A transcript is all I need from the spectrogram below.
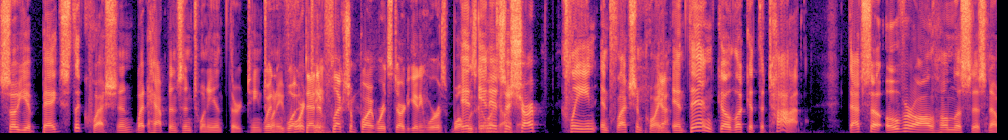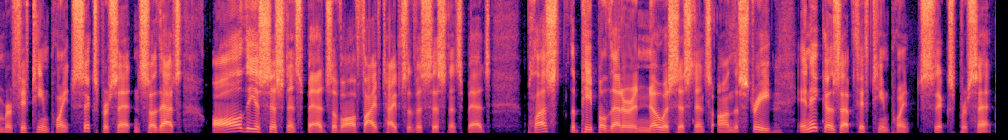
So you begs the question, what happens in 20 and 13, 2014? what, that inflection point where it started getting worse. What and, was going on? and it's on a there? sharp, clean inflection point. Yeah. And then go look at the top. That's the overall homelessness number, 15.6%. And so that's all the assistance beds of all five types of assistance beds, plus the people that are in no assistance on the street. Mm. And it goes up 15.6%.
